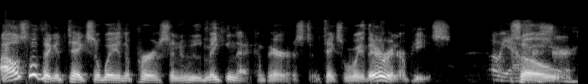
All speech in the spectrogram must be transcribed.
I also think it takes away the person who's making that comparison, it takes away their inner peace. Oh yeah, so, sure.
